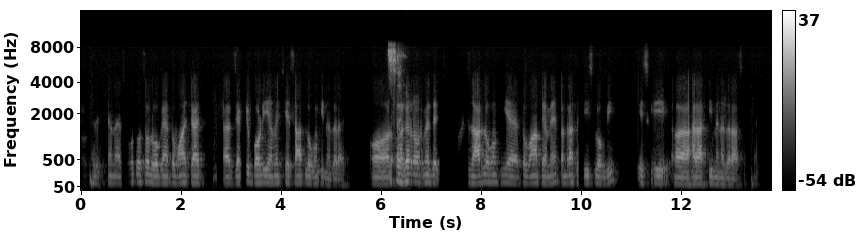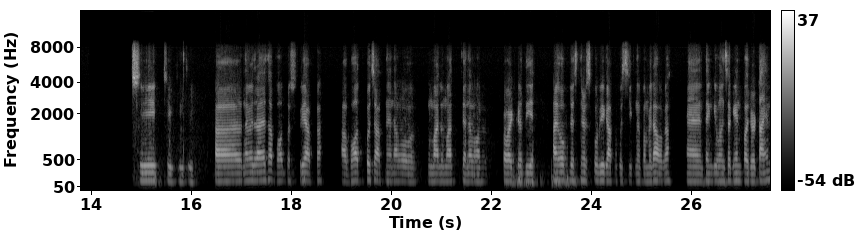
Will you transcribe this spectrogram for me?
آرگنائزیشن ہے سو دو سو لوگ ہیں تو وہاں شاید ایگزیکٹو باڈی ہمیں چھ سات لوگوں کی نظر آئے۔ اور اگر آرگنائزیشن پانچ ہزار لوگوں کی ہے تو وہاں پہ ہمیں پندرہ سے بیس لوگ بھی اس کی حرارکی میں نظر آ سکتے ہیں۔ ٹھیک ٹھیک ٹھیک ٹھیک۔ نوید رائے صاحب، بہت بہت شکریہ آپ کا۔ بہت کچھ آپ نے نا وہ معلومات جو ہے نا وہ ہمیں پرووائڈ کر دی ہے۔ آئی ہوپ لسنرس کو بھی کافی کچھ سیکھنے کو ملا ہوگا۔ And thank you once again for your time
